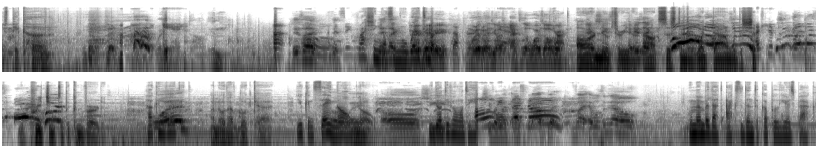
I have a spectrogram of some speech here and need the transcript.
You pick her. Hmm. Yeah. He's like, Oh. he's Crushing us like, and we're waiting. "Hey, Stuff what Yeah. after the war's over? All our And nukes are either he's like, out system or went down with the ship. I've shipped the twins. You're preaching to the converted. How What? converted? I know that look, Cat. You can say Oh, no. wait. No. Oh, she, You don't even want to hear. She Oh, he said ask me out, but, but it was a no. Remember that accident a couple years back?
